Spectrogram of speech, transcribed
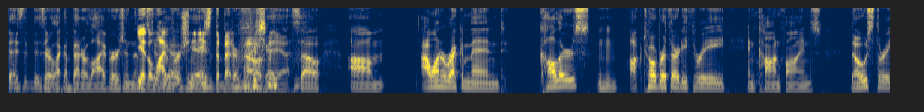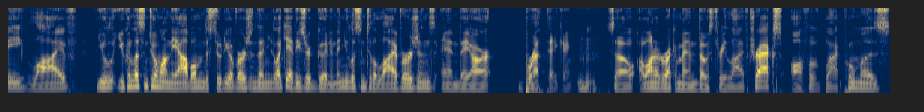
Is, is there like a better live version than Yeah, the, the live version Yeah. is the better Oh, version. okay, yeah. So, um, I want to recommend Colors, Mm-hmm. October 33, and Confines. Those three live. You you can listen to them on the album, the studio versions, and you're like, yeah, these are good. And then you listen to the live versions, and they are breathtaking. Mm-hmm. So I wanted to recommend those three live tracks off of Black Pumas.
